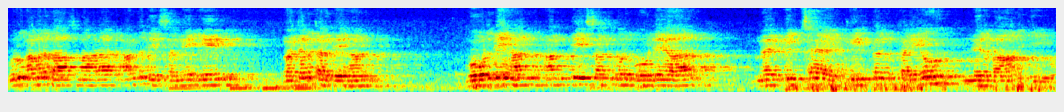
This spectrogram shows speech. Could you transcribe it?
ਗੁਰੂ ਅਮਰਦਾਸ ਮਹਾਰਾਜ ਅੰਤ ਦੇ ਸਮੇਂ ਇਹ ਬਚਨ ਕਰਦੇ ਹਨ। ਬੋਲਦੇ ਹਨ, ਅੰਤੇ ਸਤਿਗੁਰ ਬੋਲਿਆ, ਮੈਂ ਪਿਛੈ ਕੀਰਤਨ ਕਰਿਓ, ਨਿਰਵਾਣ ਜੀਓ।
